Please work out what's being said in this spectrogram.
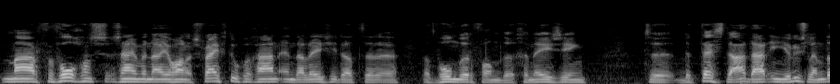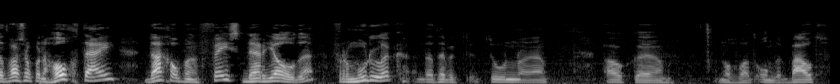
Maar vervolgens zijn we naar Johannes 5 toegegaan. En daar lees je dat, uh, dat wonder van de genezing te Bethesda, daar in Jeruzalem. Dat was op een hoogtijdag, op een feest der Joden. Vermoedelijk, dat heb ik toen ook nog wat onderbouwd.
